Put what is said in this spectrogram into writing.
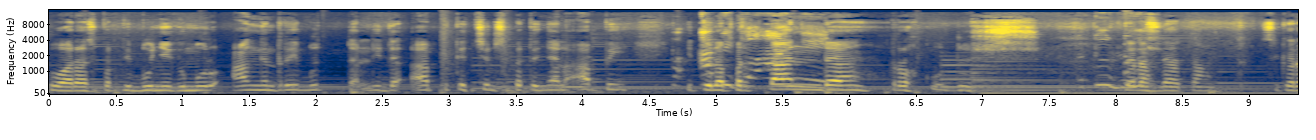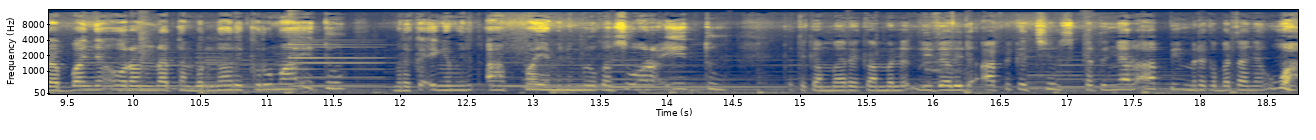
Suara seperti bunyi gemuruh angin ribut dan lidah api kecil seperti nyala api. Itulah pertanda Roh Kudus telah datang. Segera banyak orang datang berlari ke rumah itu. Mereka ingin melihat apa yang menimbulkan suara itu. Ketika mereka melihat lidah-lidah api kecil seperti nyala api, mereka bertanya, "Wah,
